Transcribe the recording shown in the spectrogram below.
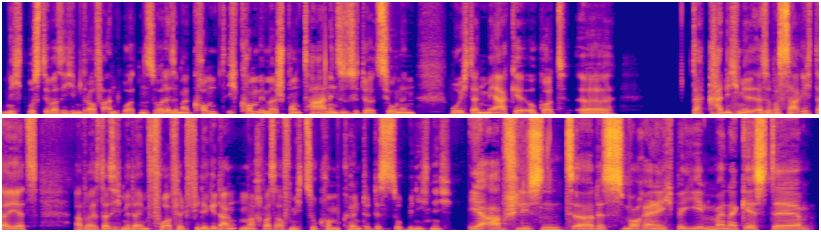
nicht wusste, was ich ihm darauf antworten soll. Also man kommt, ich komme immer spontan in so Situationen, wo ich dann merke, oh Gott, äh, da kann ich mir, also was sage ich da jetzt? Aber dass ich mir da im Vorfeld viele Gedanken mache, was auf mich zukommen könnte, das so bin ich nicht. Ja, abschließend, äh, das mache ich eigentlich bei jedem meiner Gäste,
